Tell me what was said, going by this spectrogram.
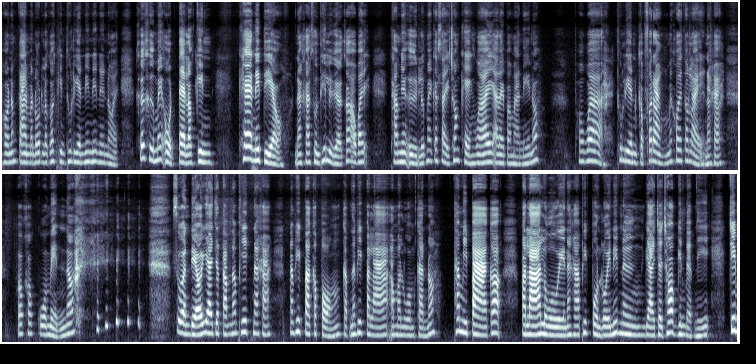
พอน้ำตาลมันลดเราก็กินทุเรียนนิดๆหน่อยๆก็คือไม่อดแต่เรากินแค่นิดเดียวนะคะ ส่วนที่เหลือก็เอาไว้ทำอย่างอื่น หรือไม่ก็ใส่ช่องแข็งไว้อะไรประมาณนี้เนาะเพราะว่าทุเรียนกับฝรั่งไม่ค่อยเท่าไหร่นะคะ เพราะเขากลัวเหม็นเนาะ ส่วนเดี๋ยวยายจะตำน้ำพริกนะคะ น้ำพริกปลากระป๋องกับน้ำพริกปลาร้าเอามารวมกันเนาะถ้ามีปลาก็ปลาร้าโรยนะคะพริกป่นโรยนิดนึงยายจะชอบกินแบบนี้ จิ้ม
